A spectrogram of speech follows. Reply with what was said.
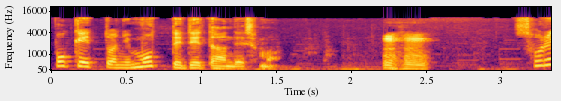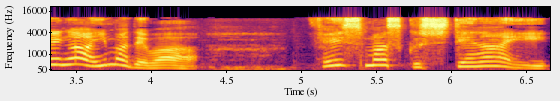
ポケットに持って出たんですもん。hmm それが今では、フェイスマスクしてない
